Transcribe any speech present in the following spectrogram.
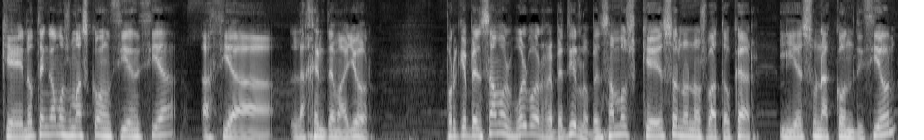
que no tengamos más conciencia hacia la gente mayor. Porque pensamos, vuelvo a repetirlo, pensamos que eso no nos va a tocar. Y es una condición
